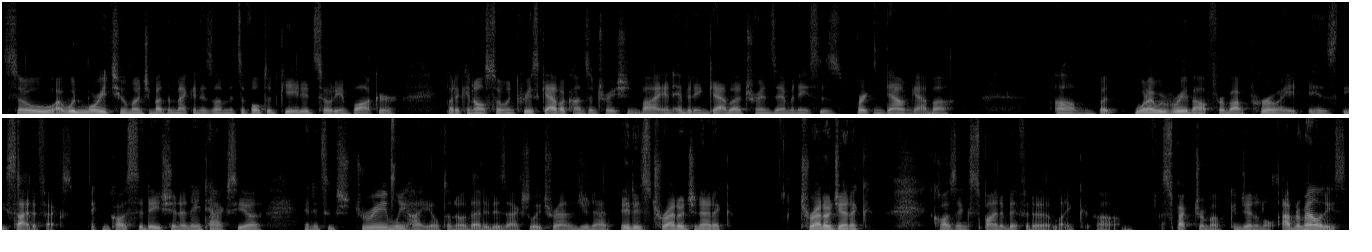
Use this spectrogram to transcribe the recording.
So I wouldn't worry too much about the mechanism. It's a voltage gated sodium blocker but it can also increase GABA concentration by inhibiting GABA transaminases, breaking down GABA. Um, but what I would worry about for about valproate is the side effects. It can cause sedation and ataxia, and it's extremely high yield to know that it is actually teratogenetic. It is teratogenetic, teratogenic, causing spina bifida like um, spectrum of congenital abnormalities,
